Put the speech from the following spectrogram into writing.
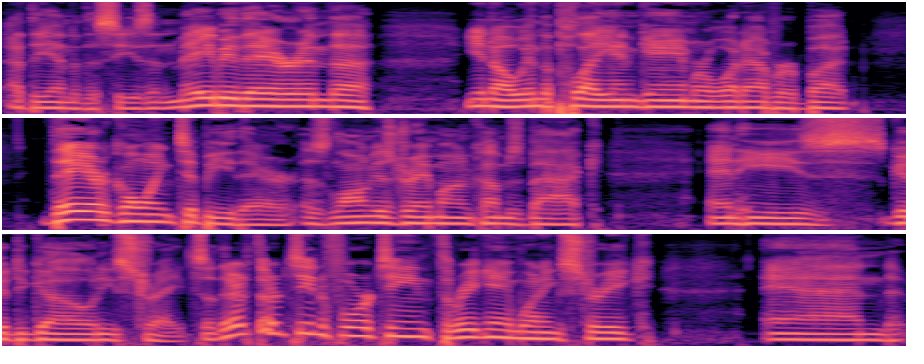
at the end of the season. Maybe they're in the, you know, in the play-in game or whatever, but they are going to be there as long as Draymond comes back and he's good to go and he's straight. So they're 13 to 14, three-game winning streak, and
